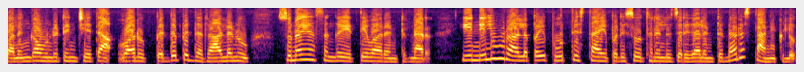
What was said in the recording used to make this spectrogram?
బలంగా ఉండటం చేత వారు పెద్ద పెద్ద రాళ్ళను సునాయాసంగా ఎత్తేవారంటున్నారు. ఈ నిలువు రాళ్ళపై పూర్తి స్థాయి పరిశోధనలు జరగాలంటున్నారు స్థానికులు.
